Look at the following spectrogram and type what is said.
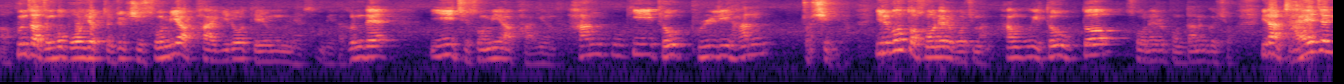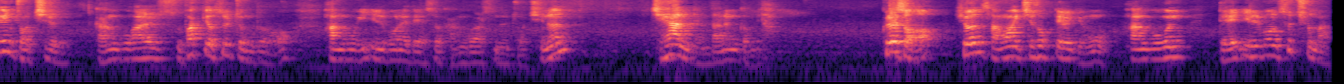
어, 군사정보보호협정, 즉 지소미아 파기로 대응을 했습니다. 그런데 이 지소미아 파기는 한국이 더욱 불리한 조치입니다. 일본도 손해를 보지만 한국이 더욱더 손해를 본다는 것이죠. 이러한 자해적인 조치를 강구할 수밖에 없을 정도로 한국이 일본에 대해서 강구할 수 있는 조치는 제한된다는 겁니다. 그래서 현 상황이 지속될 경우 한국은 대일본 수출만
